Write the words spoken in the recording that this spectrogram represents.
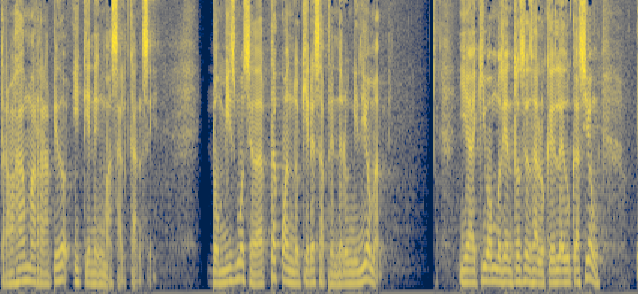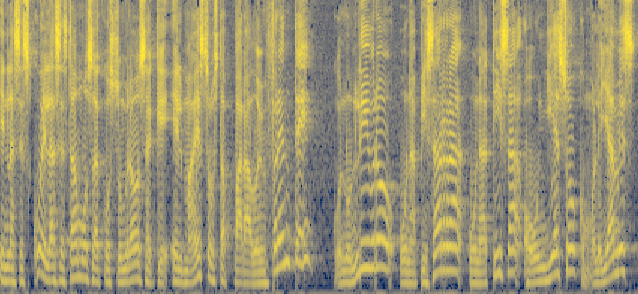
trabajan más rápido y tienen más alcance. Lo mismo se adapta cuando quieres aprender un idioma. Y aquí vamos ya entonces a lo que es la educación. En las escuelas estamos acostumbrados a que el maestro está parado enfrente con un libro, una pizarra, una tiza o un yeso, como le llames.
